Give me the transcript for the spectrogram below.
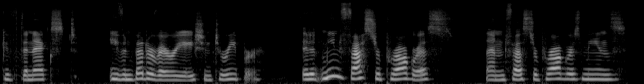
give the next, even better variation to Reaper. It'd mean faster progress, and faster progress means.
